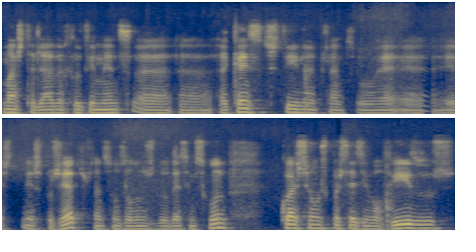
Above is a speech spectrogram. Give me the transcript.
mais detalhada, relativamente a, a, a quem se destina, portanto, é, é este, este, projeto, portanto, são os alunos do 12º, quais são os parceiros envolvidos,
